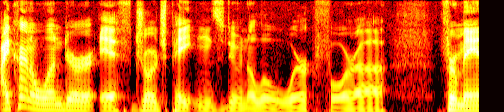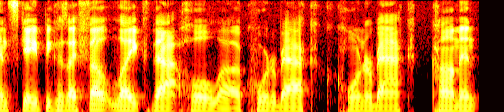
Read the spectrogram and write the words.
I kind of wonder if George Paton's doing a little work for uh for Manscaped because I felt like that whole uh, quarterback cornerback comment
